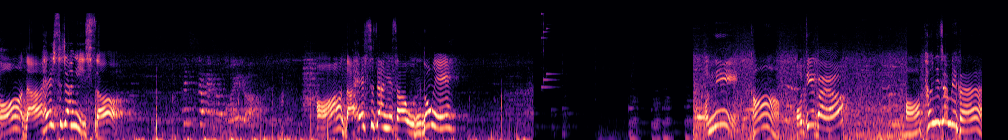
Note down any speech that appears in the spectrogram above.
어, 나 헬스장에 있어. 헬스장에서 뭐 해요? 어, 나 헬스장에서 운동해. 언니 어, 어디에 가요? 어, 편의점에 가.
